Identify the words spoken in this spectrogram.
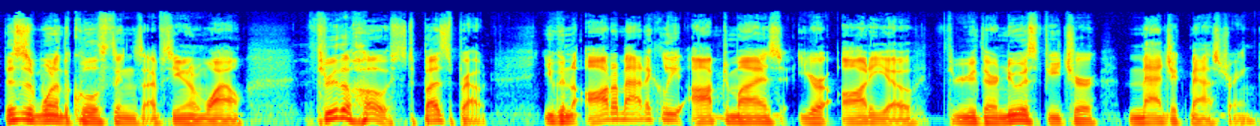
this is one of the coolest things I've seen in a while. Through the host, Buzzsprout, you can automatically optimize your audio through their newest feature, Magic Mastering.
